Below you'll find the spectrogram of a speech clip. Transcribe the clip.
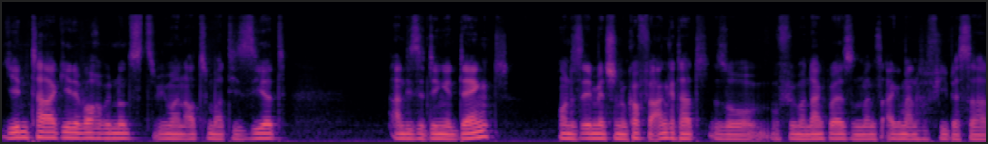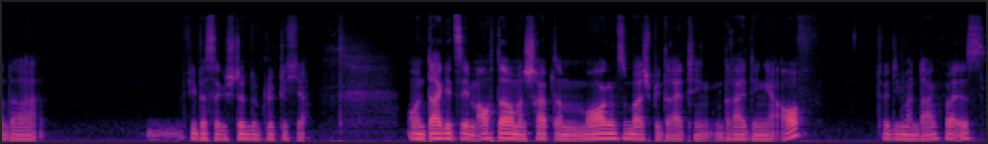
jeden Tag, jede Woche benutzt, wie man automatisiert an diese Dinge denkt und es eben jetzt schon im Kopf verankert hat, so wofür man dankbar ist und man ist allgemein einfach viel besser da, viel besser gestimmt und glücklicher. Und da geht es eben auch darum, man schreibt am Morgen zum Beispiel drei, drei Dinge auf, für die man dankbar ist.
